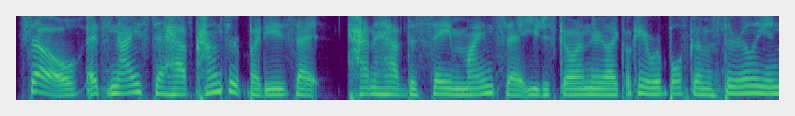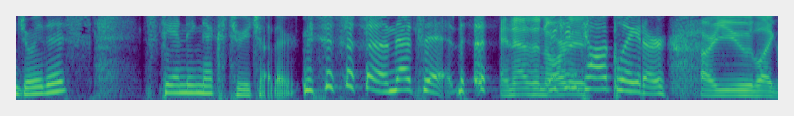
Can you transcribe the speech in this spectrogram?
So it's nice to have concert buddies that kind of have the same mindset. You just go in there like, okay, we're both going to thoroughly enjoy this, standing next to each other, and that's it. And as an we artist, can talk later. Are you like,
